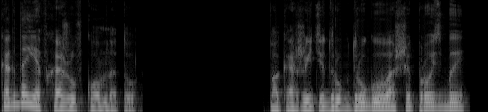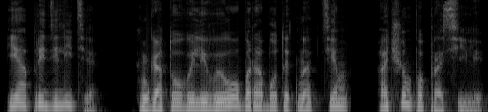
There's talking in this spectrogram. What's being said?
когда я вхожу в комнату. Покажите друг другу ваши просьбы и определите, Готовы ли вы оба работать над тем, о чем попросили?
